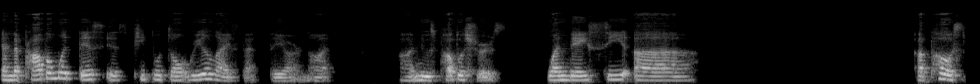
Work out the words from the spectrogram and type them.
And the problem with this is people don't realize that they are not uh, news publishers. When they see a, a post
